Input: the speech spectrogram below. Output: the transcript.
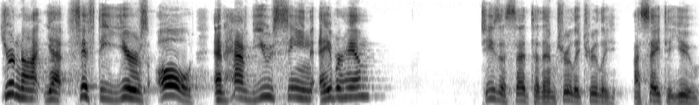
You're not yet 50 years old, and have you seen Abraham? Jesus said to them, Truly, truly, I say to you,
